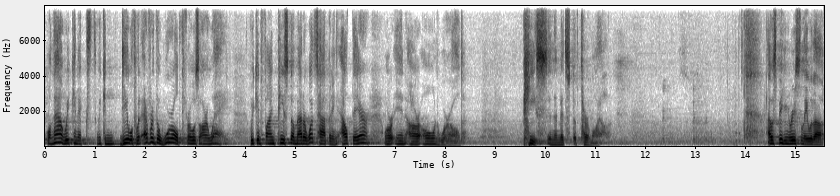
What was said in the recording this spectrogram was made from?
well, now we can, ex- we can deal with whatever the world throws our way. We can find peace no matter what's happening out there or in our own world. Peace in the midst of turmoil. I was speaking recently with a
